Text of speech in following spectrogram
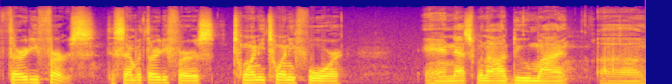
31st, December 31st, 2024 and that's when I'll do my uh,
